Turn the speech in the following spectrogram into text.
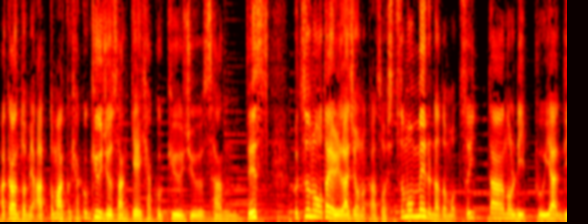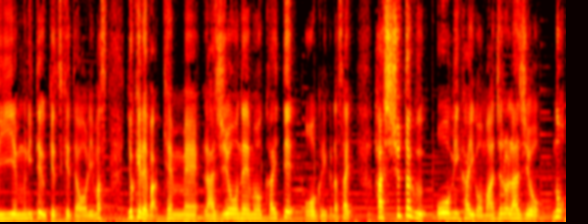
アカウント名、アットマーク 193K193 です。普通のお便り、ラジオの感想、質問メールなどもツイッターのリップや DM にて受け付けております。よければ、件名、ラジオネームを書いてお送りください。ハッシュタグ、大見介護マジのラジオの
